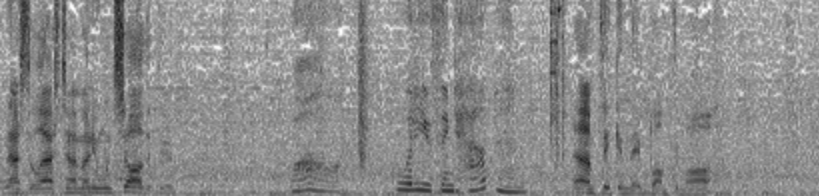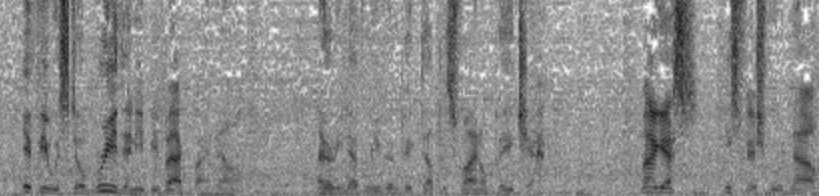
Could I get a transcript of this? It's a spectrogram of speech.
And that's the last time anyone saw the dude. Whoa. What do you think happened? I'm thinking they bumped him off. If he was still breathing, he'd be back by now. I heard he never even picked up his final paycheck. My guess, he's fish food now.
